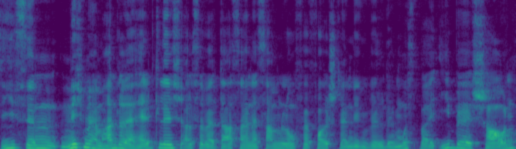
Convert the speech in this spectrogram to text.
die sind nicht mehr im Handel erhältlich. Also wer da seine Sammlung vervollständigen will, der muss bei eBay schauen.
